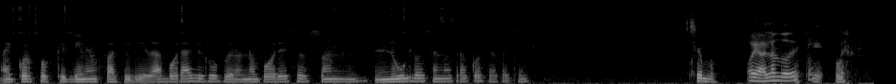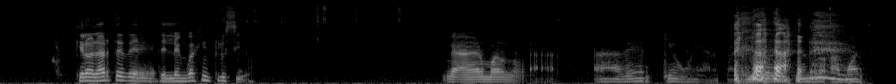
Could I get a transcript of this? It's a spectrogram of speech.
Hay cuerpos que tienen facilidad por algo, pero no por eso son nulos en otra cosa, ¿cachai? Sí. Oye, hablando de Es esto, que, quiero hablarte del, eh, del lenguaje inclusivo. nah, hermano, no. A ver, qué wea, hermano. Yo lo defiendo a muerte.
